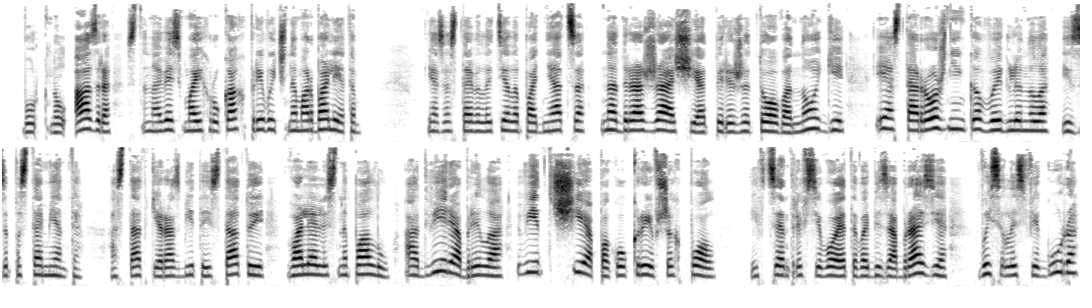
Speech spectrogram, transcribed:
— буркнул Азра, становясь в моих руках привычным арбалетом. Я заставила тело подняться на дрожащие от пережитого ноги и осторожненько выглянула из-за постамента. Остатки разбитой статуи валялись на полу, а дверь обрела вид щепок, укрывших пол. И в центре всего этого безобразия высилась фигура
